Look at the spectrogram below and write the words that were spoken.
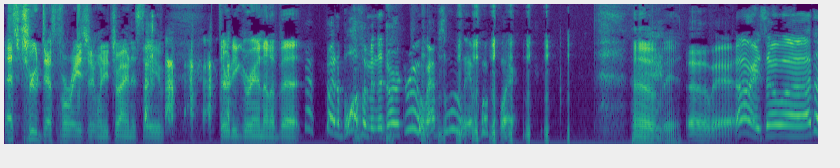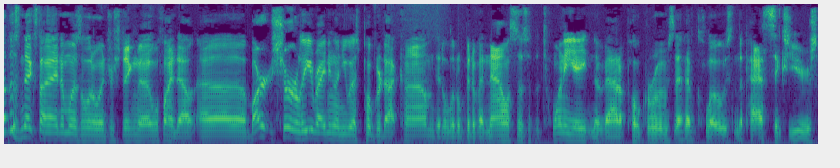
That's true desperation when you're trying to save thirty grand on a bet. Trying to bluff him in the dark room. Absolutely, I'm a poker player. Oh man. Oh man! All right, so uh, I thought this next item was a little interesting. Uh, we'll find out. Uh, Bart Shirley, writing on USPoker.com, did a little bit of analysis of the 28 Nevada poker rooms that have closed in the past six years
